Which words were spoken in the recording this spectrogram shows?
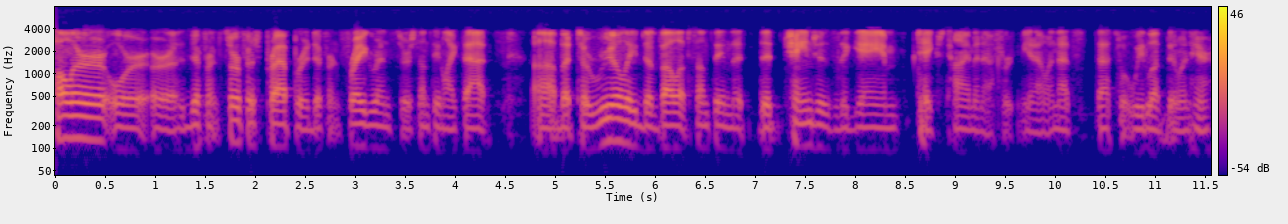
color or, or a different surface prep or a different fragrance or something like that. Uh, but to really develop something that that changes the game takes time and effort. You know, and that's that's what we love doing here.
